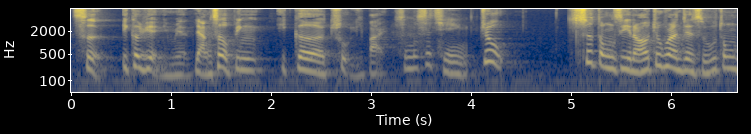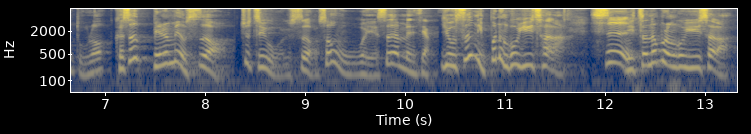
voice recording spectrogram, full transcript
次，一个月里面两次有病，一个出礼拜，什么事情？就吃东西，然后就忽然间食物中毒咯。可是别人没有事哦，就只有我有事哦，所以我也是在那边想，有时你不能够预测啦，是你真的不能够预测啦。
